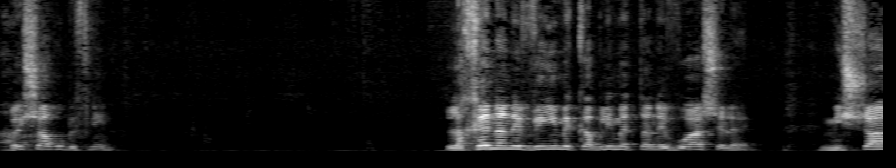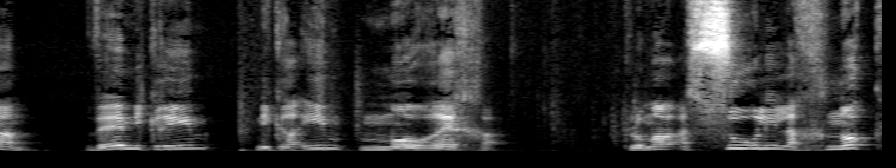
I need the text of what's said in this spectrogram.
לא יישארו בפנים. לכן הנביאים מקבלים את הנבואה שלהם משם, והם נקראים, נקראים מורך. כלומר, אסור לי לחנוק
